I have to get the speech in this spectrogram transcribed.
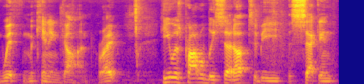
with McKinnon gone? Right. He was probably set up to be the second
